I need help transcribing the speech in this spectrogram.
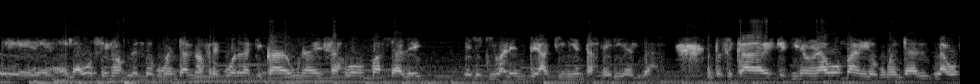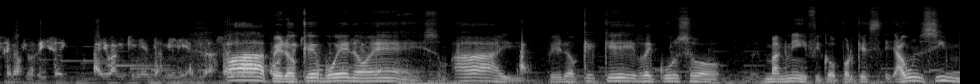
eh, la voz en off del documental nos recuerda que cada una de esas bombas sale el equivalente a 500 meriendas. Entonces cada vez que tiran una bomba en el documental la voz en off nos dice, ahí van 500 meriendas. Ah, pero qué bueno eso. Ay, pero qué, qué recurso magnífico, porque aún sin,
